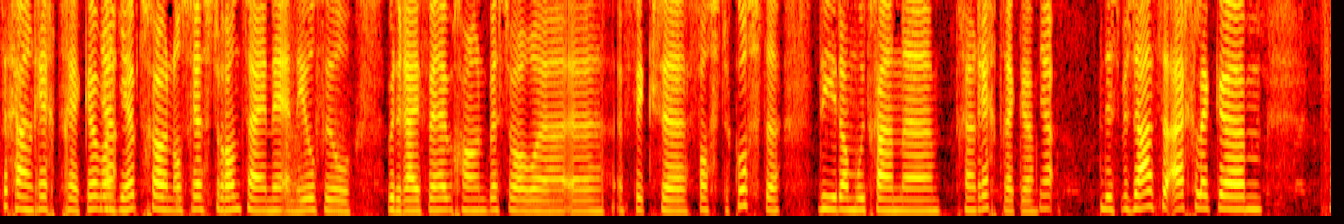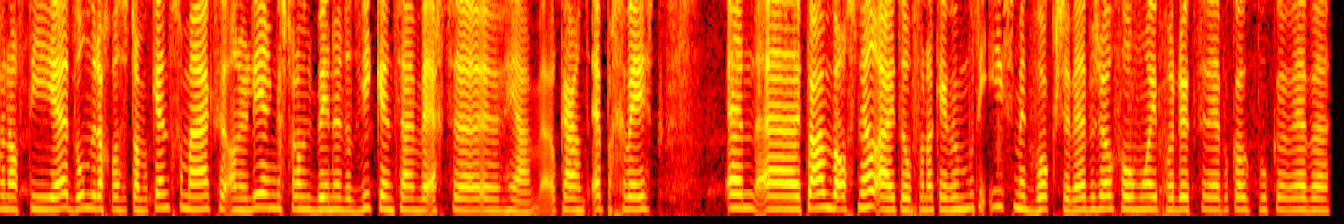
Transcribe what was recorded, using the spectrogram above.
te gaan rechttrekken. Want Ja. je hebt gewoon als restaurant zijnde en heel veel bedrijven hebben gewoon best wel eh, eh, een fixe vaste kosten die je dan moet gaan, eh, gaan rechttrekken. Ja. Dus we zaten eigenlijk ehm, vanaf die hè, donderdag was het dan bekendgemaakt. De annuleringen stroomden binnen. Dat weekend zijn we echt ja, elkaar aan het appen geweest. En eh, kwamen we al snel uit op van oké, we moeten iets met boksen. We hebben zoveel mooie producten. We hebben kookboeken. We hebben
